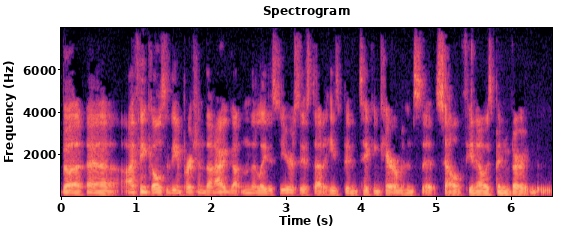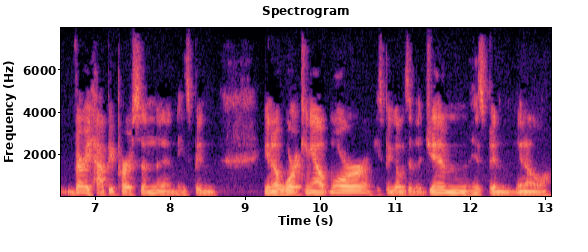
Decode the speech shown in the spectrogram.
but uh, I think also the impression that I got in the latest years is that he's been taking care of himself. You know, he's been very, very happy person, and he's been, you know, working out more. He's been going to the gym. He's been, you know,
